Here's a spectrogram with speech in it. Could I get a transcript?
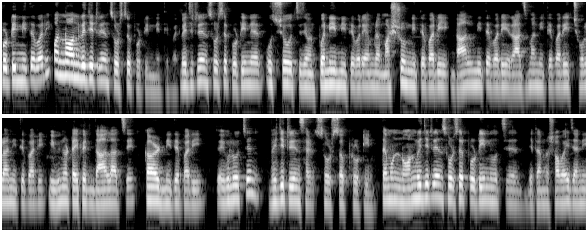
প্রোটিন নিতে পারি বা নন ভেজিটেরিয়ান সোর্সে প্রোটিন নিতে পারি। ভেজিটেরিয়ান সোর্সের প্রোটিনের উৎস হচ্ছে যেমন পনির নিতে পারি, আমরা মাশরুম নিতে পারি, ডাল নিতে পারি, রাজমা নিতে পারি, ছোলা নিতে পারি, বিভিন্ন টাইপের ডাল আছে কার্ড নিতে পারি। তো এগুলো হচ্ছে ভেজিটেরিয়ান সোর্স অফ প্রোটিন তেমন নন ভেজিটেরিয়ান সোর্সের প্রোটিন হচ্ছে, যেটা আমরা সবাই জানি,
